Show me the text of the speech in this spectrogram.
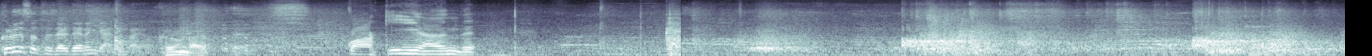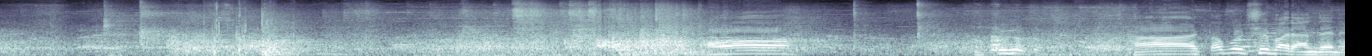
그래서 더 잘 되는 게 아닌가요? 그런가요? 네. 꽉 끼긴 하는데. 아, 더블 출발이 안 되네.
